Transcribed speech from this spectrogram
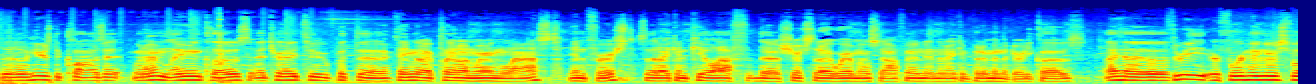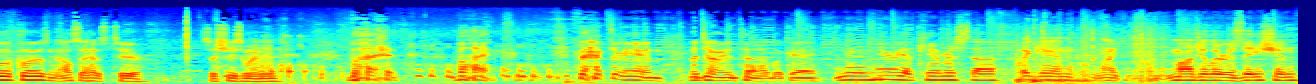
So here's the closet. When I'm layering clothes, I try to put the thing that I plan on wearing last in first so that I can peel off the shirts that I wear most often and then I can put them in the dirty clothes. I have three or four hangers full of clothes and Elsa has two. So she's winning. But, but, factor in the giant tub, okay? And then here we have camera stuff. Again, like modularization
